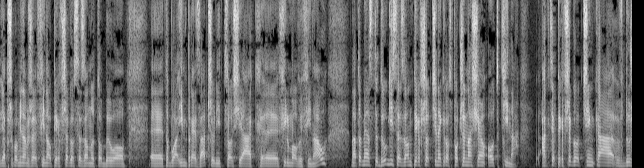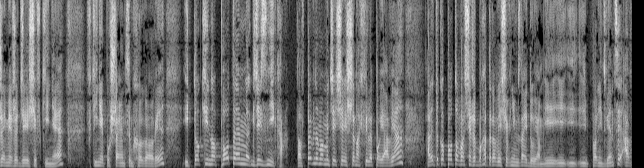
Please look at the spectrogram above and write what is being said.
Ja przypominam, że finał pierwszego sezonu to było, y, to była impreza, czyli coś jak y, filmowy finał. Natomiast drugi sezon, pierwszy odcinek rozpoczyna się od kina. Akcja pierwszego odcinka w dużej mierze dzieje się w kinie, w kinie puszczającym horrory i to kino potem gdzieś znika. Tam w pewnym momencie się jeszcze na chwilę pojawia, ale tylko po to właśnie, że bohaterowie się w nim znajdują i, i, i po nic więcej, a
